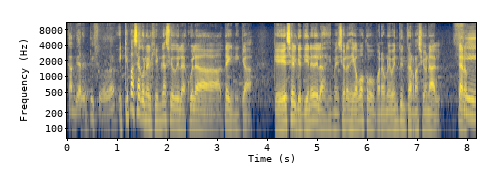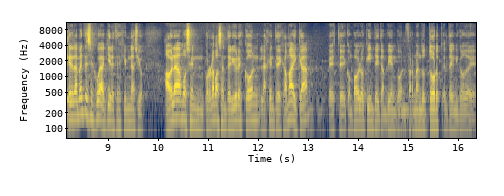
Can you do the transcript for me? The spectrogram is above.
cambiar el piso, ¿verdad? ¿Y qué pasa con el gimnasio de la escuela técnica? Que es el que tiene de las dimensiones, digamos, como para un evento internacional. Claro, generalmente se juega aquí en este gimnasio. Hablábamos en programas anteriores con la gente de Jamaica, este, con Pablo Quinta y también con Fernando Tort, el técnico de,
